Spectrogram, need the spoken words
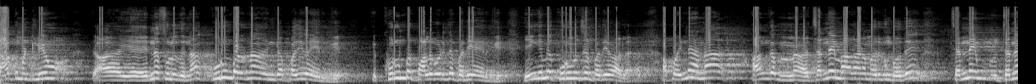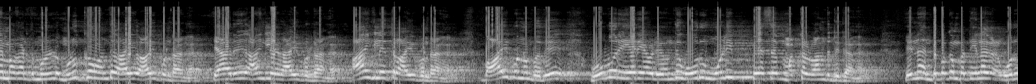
டாக்குமெண்ட்லேயும் என்ன சொல்லுதுன்னா குறும்பர் தான் இங்கே பதிவாயிருக்கு. குறும்பர் பலபடி தான் பதிவாயிருக்கு எங்கேயுமே குறும்பன் பதிவாகல. அப்போ என்னன்னா அங்கே சென்னை மாகாணம் இருக்கும்போது சென்னை சென்னை மாகாணத்து முழு முழுக்க வந்து ஆய்வு ஆய்வு பண்ணுறாங்க யார்? ஆங்கிலேயர் ஆய்வு பண்ணுறாங்க ஆங்கிலேயத்தில் ஆய்வு பண்ணுறாங்க இப்போ ஆய்வு பண்ணும்போது ஒவ்வொரு ஏரியாவிலையும் வந்து ஒரு மொழி பேச மக்கள் வாழ்ந்துட்டு இருக்காங்க. ஏன்னா இந்த பக்கம் பார்த்தீங்கன்னா ஒரு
